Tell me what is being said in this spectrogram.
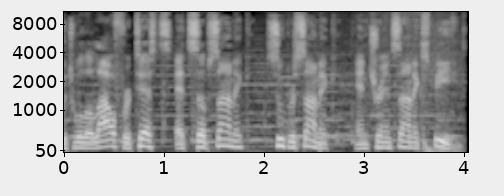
which will allow for tests at subsonic, supersonic, and transonic speeds.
